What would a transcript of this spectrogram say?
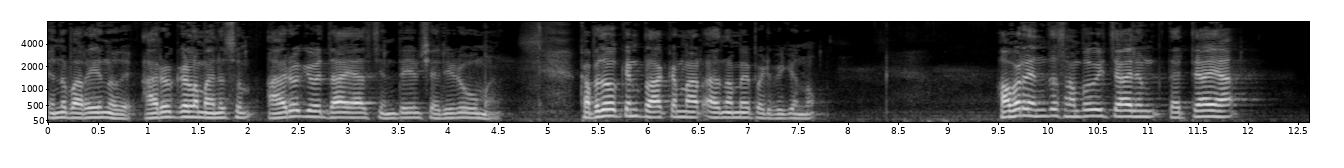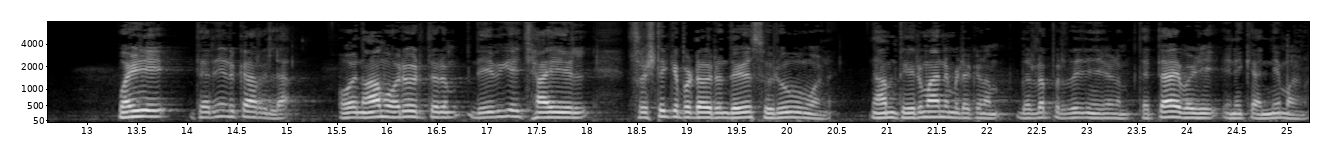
എന്ന് പറയുന്നത് ആരോഗ്യമുള്ള മനസ്സും ആരോഗ്യവത്തായ ചിന്തയും ശരീരവുമാണ്. കപതോക്കൻ പ്രാക്കന്മാർ അത് നമ്മെ പഠിപ്പിക്കുന്നു. അവർ എന്ത് സംഭവിച്ചാലും തെറ്റായ വഴി തിരഞ്ഞെടുക്കാറില്ല. നാം ഓരോരുത്തരും ദൈവിക ഛായയിൽ സൃഷ്ടിക്കപ്പെട്ടവരും ദൈവസ്വരൂപമാണ് നാം തീരുമാനമെടുക്കണം ദൃഢപ്രതിജ്ഞ ചെയ്യണം തെറ്റായ വഴി എനിക്ക് അന്യമാണ്.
